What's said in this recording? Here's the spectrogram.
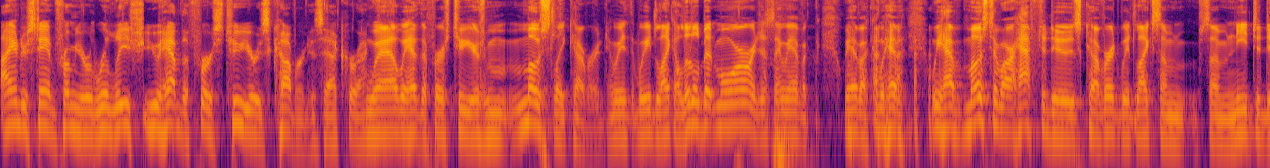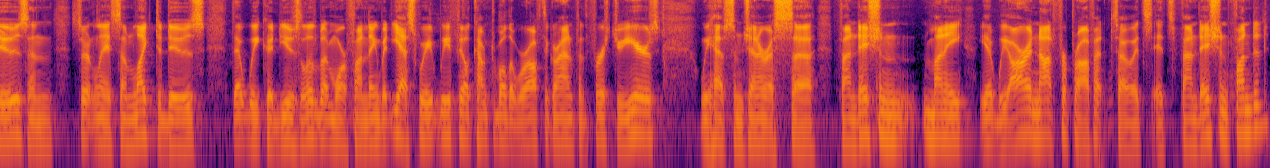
I understand from your release, you have the first two years covered. Is that correct? Well, we have the first two years mostly covered. We'd, we'd like a little bit more, or just say we have a we have a we have we have most of our have to dos covered. We'd like some some need to dos and certainly some like to dos that we could use a little bit more funding. But yes, we, we feel comfortable that we're off the ground for the first two years. We have some generous uh, foundation money. Yet we are a not for profit, so it's it's foundation funded.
